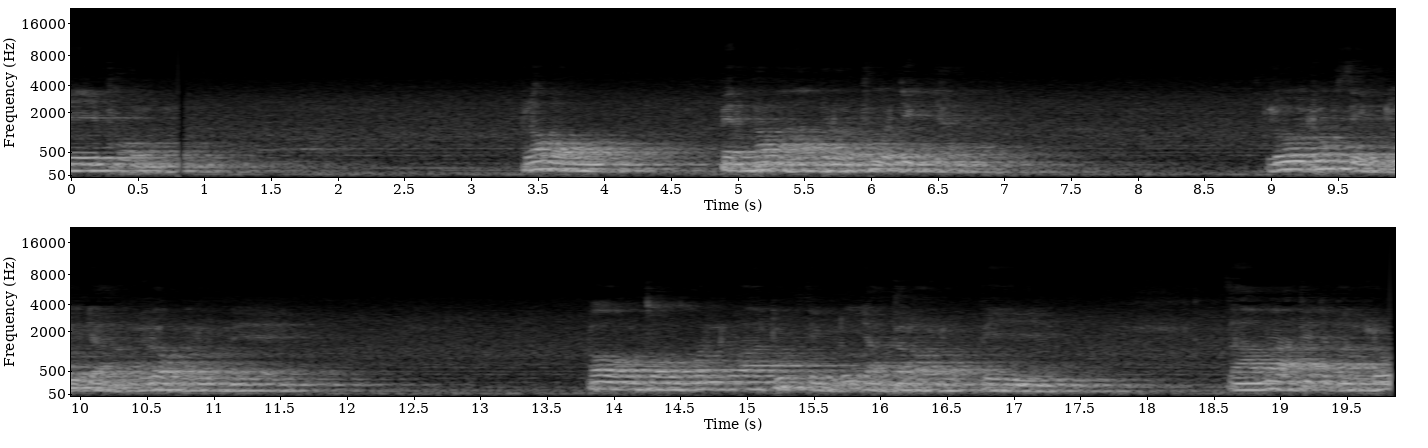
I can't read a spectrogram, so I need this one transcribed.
มีผลพระองค์เป็นพระมหาบุรุษผู้ยิ่งใหญ่ รู้ ทุกสิ่งทุกอย่างในโลกมนุษย์นี้พระองค์ทรงค้นคว้าทุกสิ่งทุกอย่างตลอดหกปี สามารถที่จะบรรลุ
